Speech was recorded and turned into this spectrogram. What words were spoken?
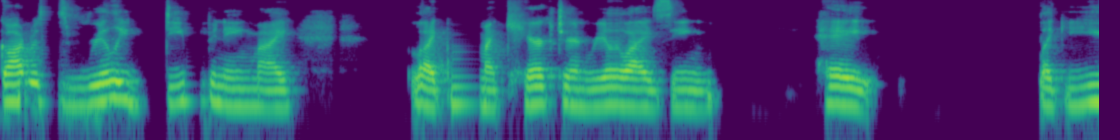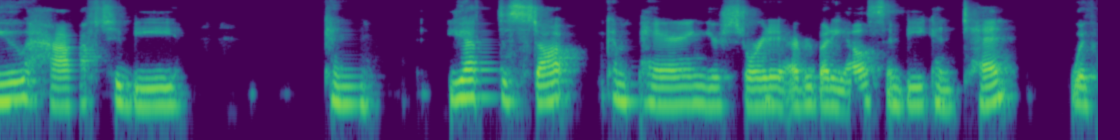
God was really deepening my like my character and realizing hey like you have to be can you have to stop comparing your story to everybody else and be content with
